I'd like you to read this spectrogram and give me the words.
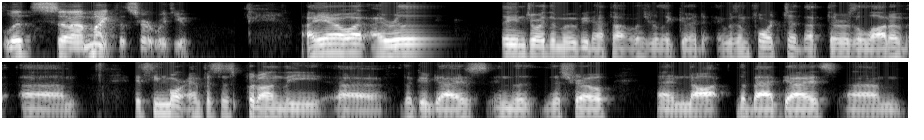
let's, uh, Mike. Let's start with you. Uh, you know what? I really enjoyed the movie, and I thought it was really good. It was unfortunate that there was a lot of um, it seemed more emphasis put on the uh, the good guys in the the show and not the bad guys. Um,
